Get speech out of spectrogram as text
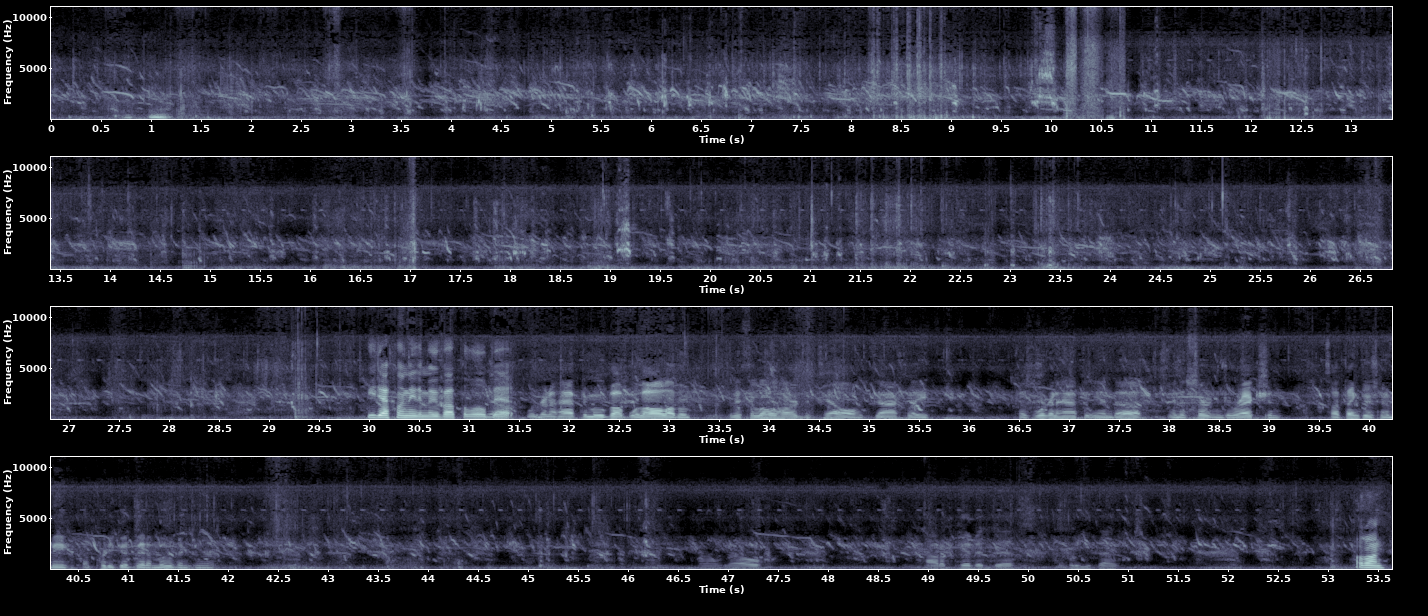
You definitely need to move up a little yeah, bit. We're going to have to move up with all of them. But it's a little hard to tell exactly because we're going to have to end up in a certain direction. So I think there's going to be a pretty good bit of moving here. I don't know how to pivot this. What do you think? Hold on.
